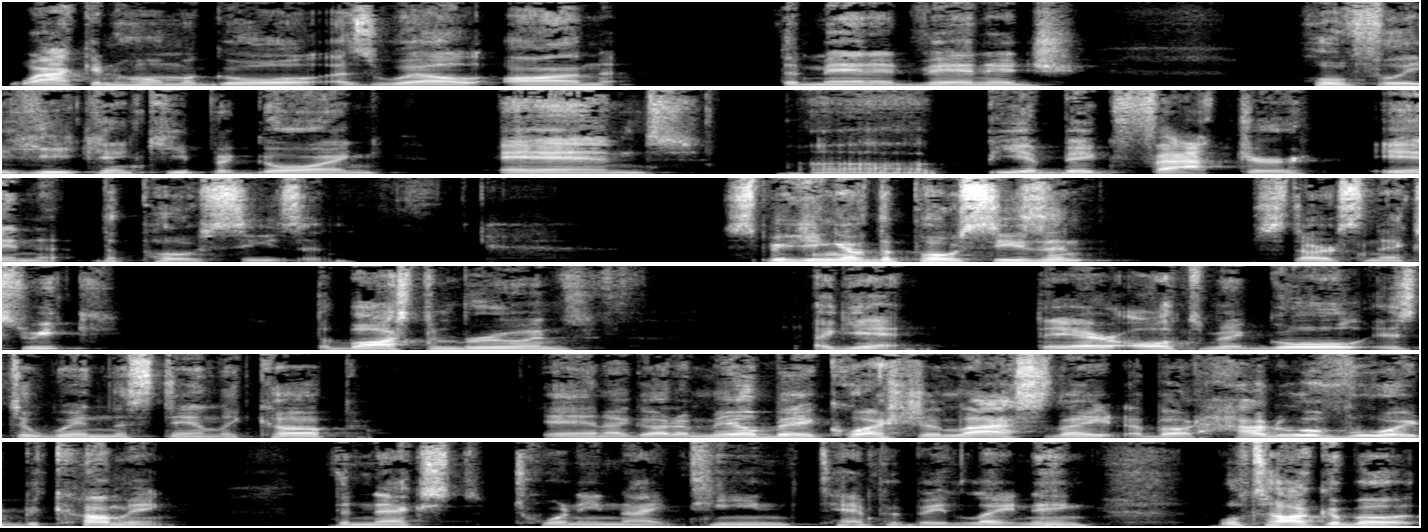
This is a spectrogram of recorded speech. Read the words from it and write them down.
whacking home a goal as well on the man advantage. Hopefully he can keep it going and uh, be a big factor in the postseason. Speaking of the postseason, starts next week. The Boston Bruins, again, their ultimate goal is to win the Stanley Cup and I got a mailbag question last night about how to avoid becoming the next 2019 Tampa Bay Lightning. We'll talk about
